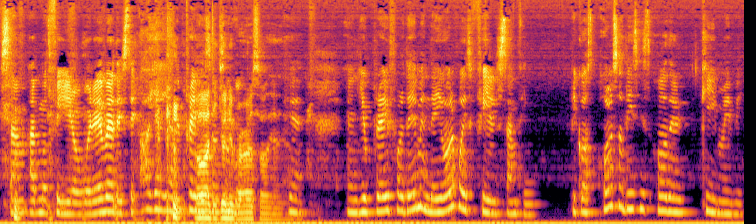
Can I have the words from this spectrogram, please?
some atmosphere or whatever, they say, oh yeah, yeah, the prayer. oh, the universal, yeah, yeah. yeah. And you pray for them, and they always feel something. Because also this is other key maybe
